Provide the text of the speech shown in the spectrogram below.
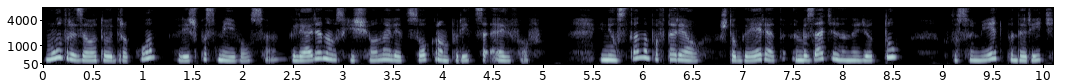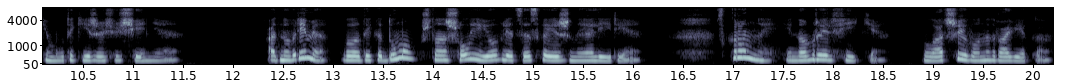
Мудрый золотой дракон лишь посмеивался, глядя на восхищенное лицо кромприца эльфов, и неустанно повторял, что Гэрриат обязательно найдет ту, кто сумеет подарить ему такие же ощущения. Одно время владыка думал, что нашел ее в лице своей жены Алирии. Скромной и доброй эльфийки, младше его на два века.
